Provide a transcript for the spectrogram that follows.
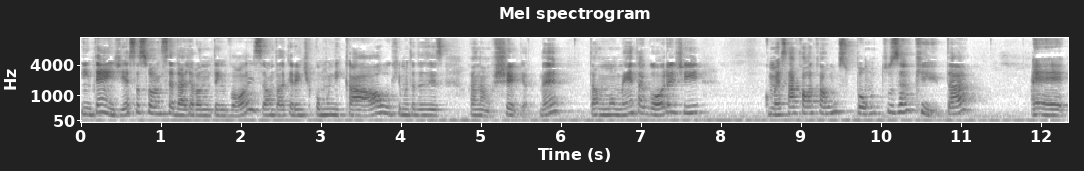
Entende? Essa sua ansiedade, ela não tem voz, ela não tá querendo te comunicar algo que muitas das vezes ah, não, chega, né? Tá no momento agora de começar a colocar uns pontos aqui, tá? É,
